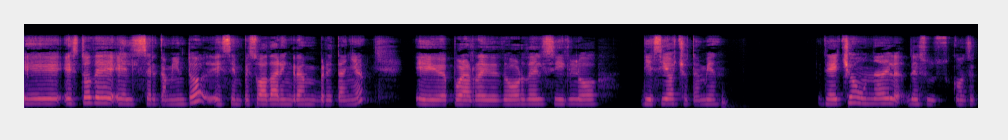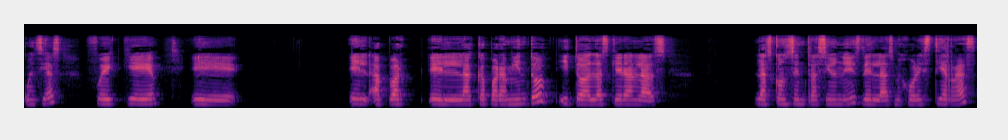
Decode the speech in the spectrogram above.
Eh, esto del cercamiento eh, se empezó a dar en Gran Bretaña eh, por alrededor del siglo XVIII también. De hecho, una de, sus consecuencias fue que el, el, acaparamiento y todas las que eran las, las concentraciones de las mejores tierras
